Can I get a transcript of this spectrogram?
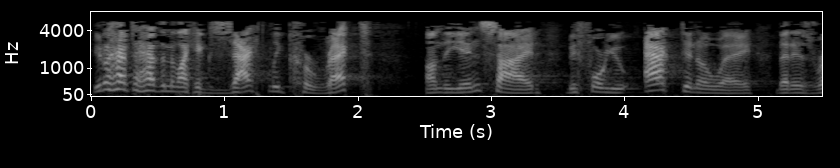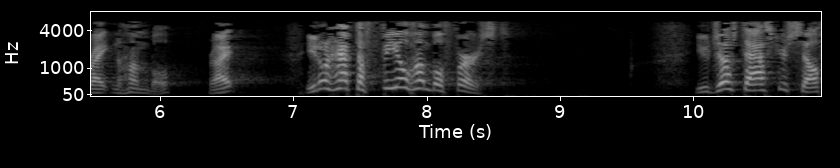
You don't have to have them like exactly correct on the inside before you act in a way that is right and humble, right? You don't have to feel humble first. You just ask yourself,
